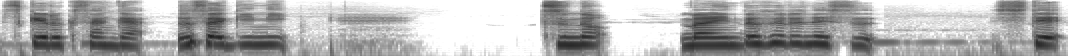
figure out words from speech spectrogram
スケロクさんが、うさぎに、角、マインドフルネスして、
